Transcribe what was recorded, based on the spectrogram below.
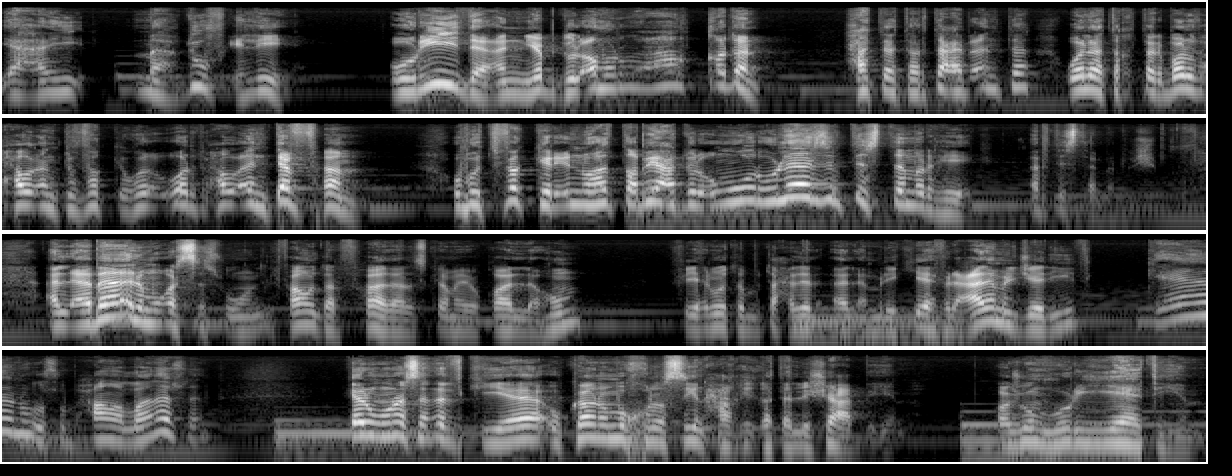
يعني مهدوف إليه. أريد أن يبدو الأمر معقدا. حتى ترتعب أنت ولا تقترب. ولا تحاول أن تفكر. ولا تحاول أن تفهم. وبتفكر إنه هذه طبيعة الأمور ولازم تستمر هيك. ما بتستمرش الآباء المؤسسون ال founder fathers كما يقال لهم في الولايات المتحدة الأمريكية في العالم الجديد كانوا سبحان الله ناسا كانوا ناسا أذكياء وكانوا مخلصين حقيقة لشعبهم. وجمهورياتهم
